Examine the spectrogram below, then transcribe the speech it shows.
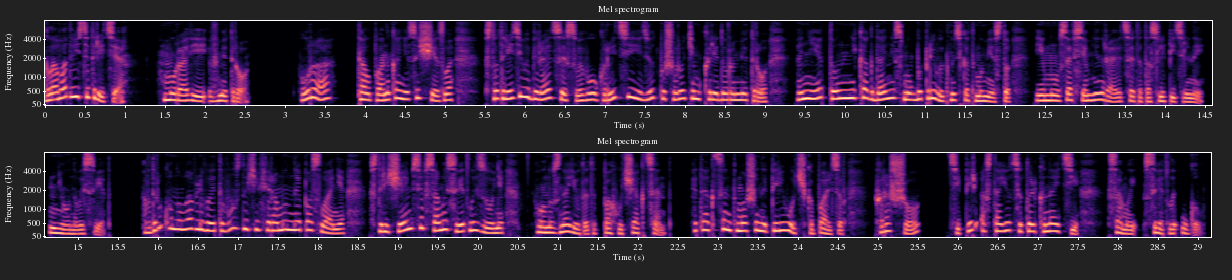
Глава 203. Муравей в метро. Ура! Толпа наконец исчезла. 103 выбирается из своего укрытия и идет по широким коридорам метро. Нет, он никогда не смог бы привыкнуть к этому месту. Ему совсем не нравится этот ослепительный неоновый свет. Вдруг он улавливает в воздухе феромонное послание. Встречаемся в самой светлой зоне. Он узнает этот пахучий акцент. Это акцент машины-переводчика пальцев. Хорошо. Теперь остается только найти самый светлый угол.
